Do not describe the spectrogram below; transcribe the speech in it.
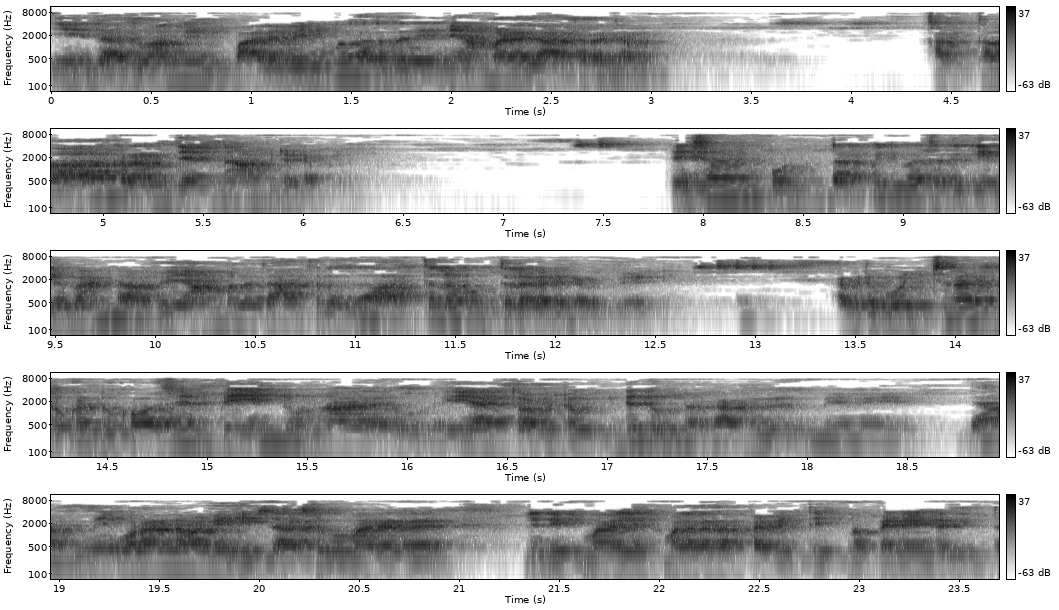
ඒ දරුවන්ගෙන් පළවෙනිම කරදර වෙන්නේ අම්මලා දාතර ගම. කතා කරන්න දෙයක් නෑ අපිට කැපෙනවා. ඒ නිසා පොඩ්ඩක් පිටිපස්සට කියලා ගන්න අපේ අම්මලා තාත්තලා අත්තල මුත්තල වැඩ කරන්නේ. අපිට කොච්චර දුක දුක වශයෙන් පේන්න උනා ඒත් අපිට ඉඩ දුන්නා. අපි මේ මේ දැන් අපි මේ කරන්න වගේ හිතාර්ථ කුමාරයට ලෙඩෙක් මාළෙක් මලකට පැවිද්දෙක් නොපෙනෙන්න හිට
